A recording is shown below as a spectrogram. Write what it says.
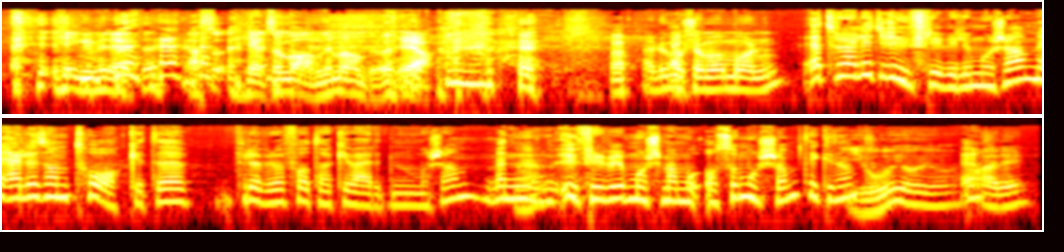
Inger Merete? Altså, helt som vanlig, med andre ord. Ja. er du morsom om morgenen? Jeg tror jeg er litt ufrivillig morsom. Jeg er litt sånn tåkete, prøver å få tak i verden-morsom. Men ja. ufrivillig morsom er også morsomt, ikke sant? Jo, jo, jo. Arild?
